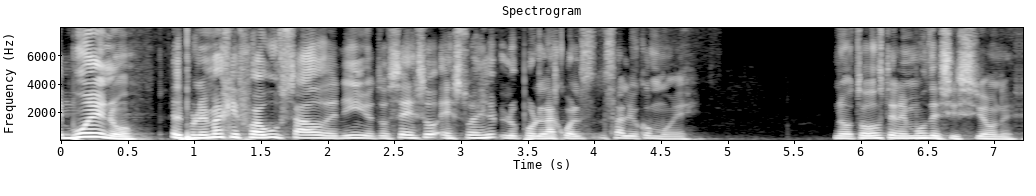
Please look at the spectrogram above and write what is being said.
eh, bueno. El problema es que fue abusado de niño. Entonces, eso, es lo por la cual salió como es. No, todos tenemos decisiones.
